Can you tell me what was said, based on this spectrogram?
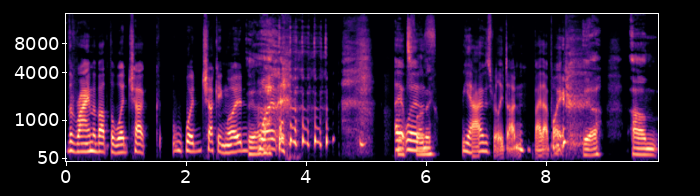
the rhyme about the woodchuck wood chucking wood. yeah. What? it was funny. yeah, I was really done by that point. Yeah. Um,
